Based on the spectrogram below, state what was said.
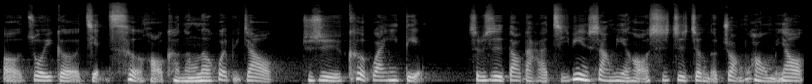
呃做一个检测哈，可能呢会比较就是客观一点。是不是到达了疾病上面哈失智症的状况，我们要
